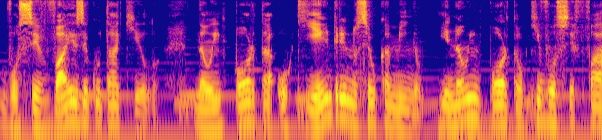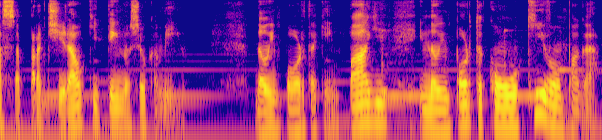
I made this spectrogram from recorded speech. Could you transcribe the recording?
você vai executar aquilo, não importa o que entre no seu caminho e não importa o que você faça para tirar o que tem no seu caminho. Não importa quem pague e não importa com o que vão pagar,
